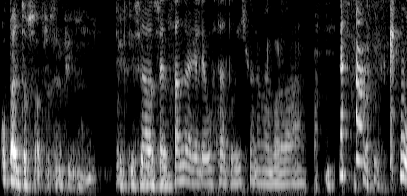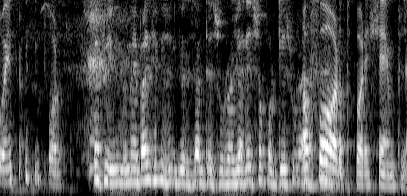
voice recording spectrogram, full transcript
o tantos otros, en fin. Que se Estaba pensando en el que le gusta a tu hijo, no me acordaba. Qué bueno, no importa. En fin, me parece que es interesante subrayar eso porque es una... O Ford, por ejemplo.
